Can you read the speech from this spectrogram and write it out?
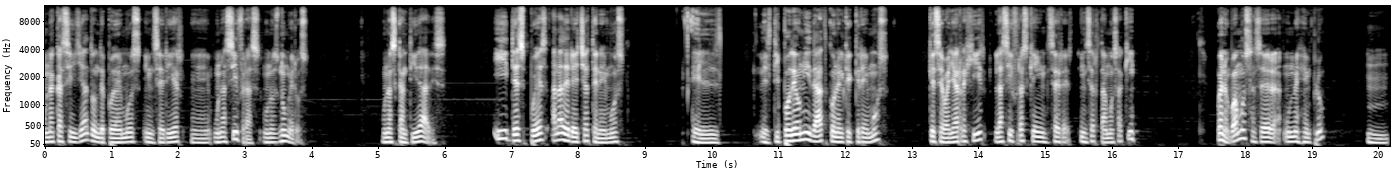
una casilla donde podemos inserir eh, unas cifras, unos números, unas cantidades. Y después a la derecha tenemos el, tipo de unidad con el que queremos que se vaya a regir las cifras que insertamos aquí. Bueno, vamos a hacer un ejemplo mm,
